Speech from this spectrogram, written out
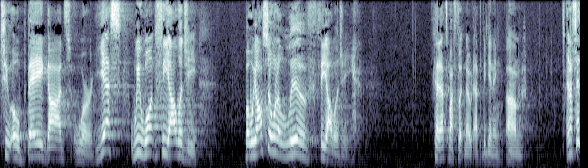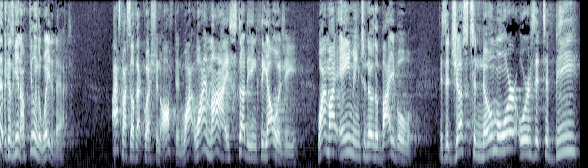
to obey God's word? Yes, we want theology, but we also want to live theology. Okay, that's my footnote at the beginning. Um, and I say that because, again, I'm feeling the weight of that. I ask myself that question often. Why, why am I studying theology? Why am I aiming to know the Bible? Is it just to know more or is it to be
